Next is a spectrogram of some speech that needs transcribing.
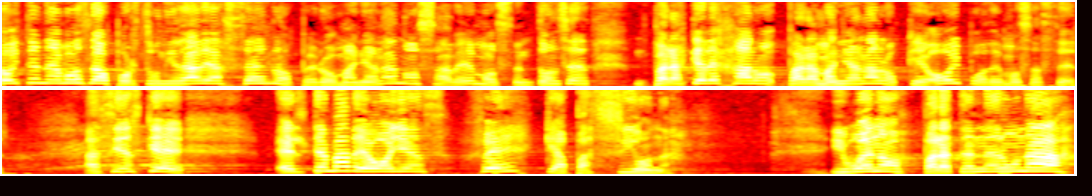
hoy tenemos la oportunidad de hacerlo, pero mañana no sabemos. Entonces, ¿para qué dejar para mañana lo que hoy podemos hacer? Así es que el tema de hoy es fe que apasiona. Y bueno, para tener una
